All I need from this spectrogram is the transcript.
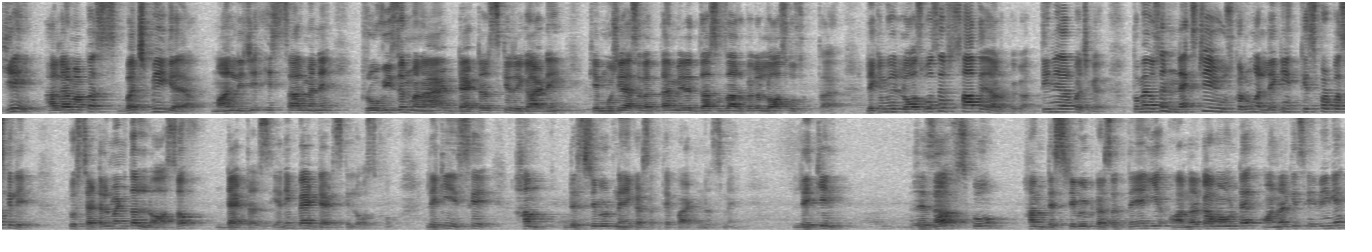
ये अगर हमारे पास बच भी गया, मान लीजिए इस साल मैंने प्रोविज़न बनाया डेटर्स के रिगार्डिंग कि मुझे ऐसा लगता है मेरे दस हज़ार रुपये का लॉस हो सकता है। लेकिन मुझे लॉस हुआ सिर्फ़ सात हज़ार रुपये का, तीन हज़ार बच गए। तो मैं उसे नेक्स्ट ईयर यूज़ करूँगा, लेकिन किस पर्पज़ के लिए? To settlement the loss of debtors यानी बैड डेट्स के लॉस को। लेकिन इसे हम डिस्ट्रीब्यूट नहीं कर सकते पार्टनर्स में। लेकिन रिजर्व्स को हम डिस्ट्रीब्यूट कर सकते हैं। ये ऑनर का अमाउंट है ऑनर की सेविंग है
